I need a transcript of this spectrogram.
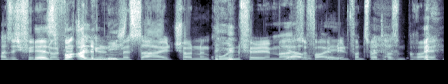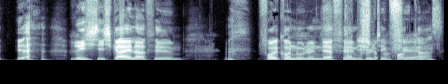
Also ich finde Er ist Dr. vor allem Jekyll nichts. Mr. Hyde schon einen coolen Film, Ja, also vor allem okay. den von 2003. Ja, richtig geiler Film. Vollkornnudeln, der Filmkritik-Podcast.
